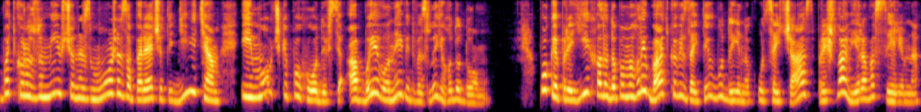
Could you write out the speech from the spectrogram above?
Батько розумів, що не зможе заперечити дітям і мовчки погодився, аби вони відвезли його додому. Поки приїхали, допомогли батькові зайти в будинок. У цей час прийшла Віра Васильівна.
